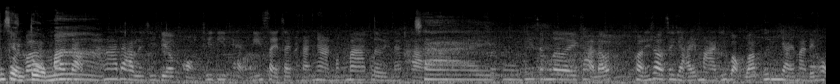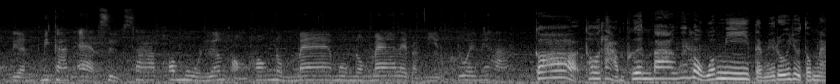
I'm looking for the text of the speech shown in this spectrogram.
ป็นส่วนตัวมากเห็นว่าห้าดาวเลยทีเดียวของที่ดีแท็นี่ใส่ใจพนักงานมากๆเลยนะคะ ใช่โอ้ดีจังเลยค่ะ แล้วก่อนที่เราจะย้ายมาที่บอกว่าเพิ่งย้ายมาได้ 6 เดือน มีการแอบสืบทราบข้อมูลเรื่องของห้องนมแม่ มุมนมแม่อะไรแบบนี้ด้วยไหมคะ ก็โทรถามเพื่อนบ้างเพื่อนบอกว่ามีแต่ไม่รู้อยู่ตรงไหน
